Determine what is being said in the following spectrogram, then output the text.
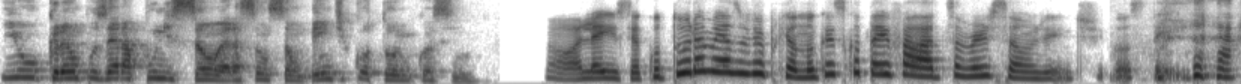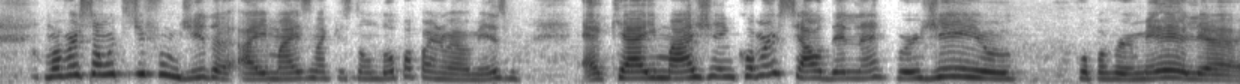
e o Krampus era a punição, era a sanção, bem dicotômico assim. Olha isso, é cultura mesmo, viu? Porque eu nunca escutei falar dessa versão, gente. Gostei. Uma versão muito difundida, aí mais na questão do Papai Noel mesmo, é que a imagem comercial dele, né? Gordinho, roupa vermelha,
